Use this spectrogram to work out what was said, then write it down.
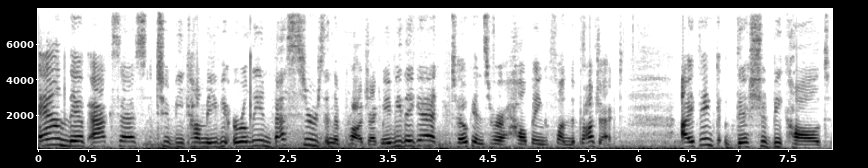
And they have access to become maybe early investors in the project. Maybe they get tokens for helping fund the project. I think this should be called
